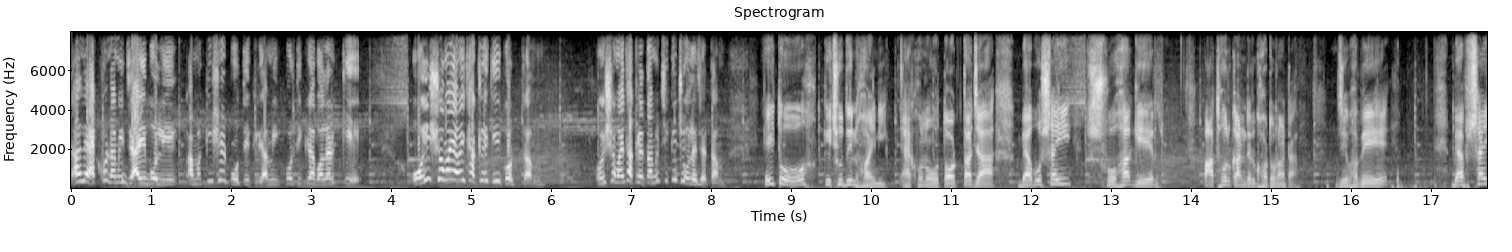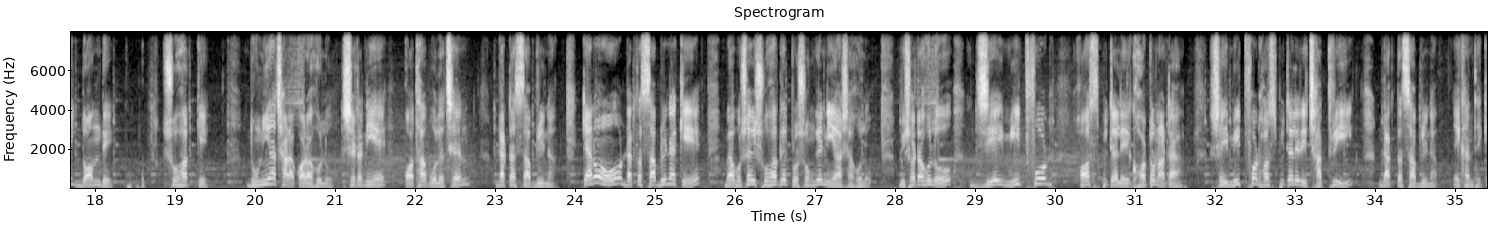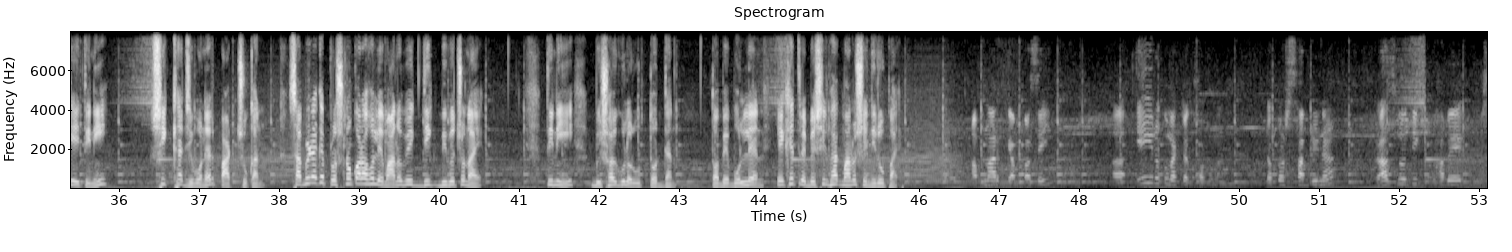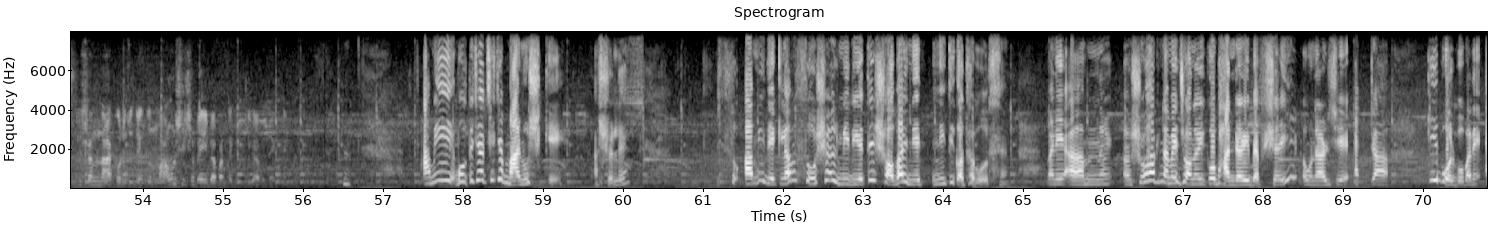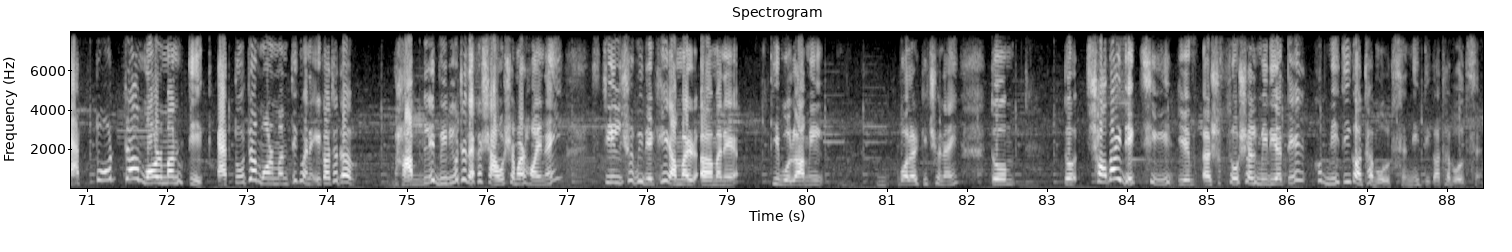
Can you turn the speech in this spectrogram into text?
তাহলে এখন আমি যাই বলি, আমার কিসের প্রতিক্রিয়া? আমি প্রতিক্রিয়া বলার কে? ওই সময় আমি থাকলে কি করতাম? ওই সময় থাকলে তো আমি ঠিকই চলে যেতাম। এই তো কিছুদিন হয়নি এখনও তরতাজা ব্যবসায়ী সোহাগের পাথরকাণ্ডের ঘটনাটা। যেভাবে ব্যবসায়িক দ্বন্দ্বে সোহাগকে দুনিয়া ছাড়া করা হলো, সেটা নিয়ে কথা বলেছেন ডাক্তার সাবরিনা। কেন ডাক্তার সাবরিনাকে ব্যবসায়ী সোহাগের প্রসঙ্গে নিয়ে আসা হলো? বিষয়টা হলো যে মিটফোর্ড হসপিটালে ঘটনাটা, সেই মিটফোর্ড হসপিটালেরই ছাত্রী ডাক্তার সাবরিনা। এখান থেকেই তিনি শিক্ষা জীবনের পাঠ চুকান। সাবরিনাকে প্রশ্ন করা হলে মানবিক দিক বিবেচনায় তিনি বিষয়গুলোর উত্তর দেন। তবে বললেন, এক্ষেত্রে বেশিরভাগ মানুষই নিরুপায়। আপনার ক্যাম্পাসেই এইরকম একটা ঘটনা। ডক্টর সাবরিনা বিশ্লেষণ না করে যদি একজন মানুষ হিসেবে এই ব্যাপারটাকে কীভাবে দেখেন? আমি বলতে চাচ্ছি যে মানুষকে আসলে আমি দেখলাম সোশ্যাল মিডিয়াতে সবাই নীতি কথা বলছে। মানে সোহাগ নামে জনৈক ভান্ডারী ব্যবসায়ী, ওনার যে একটা, কি বলব মানে এতটা মর্মান্তিক এতটা মর্মান্তিক মানে এই কথাটা ভাবলে ভিডিওটা দেখার সাহস আমার হয় নাই। স্টিল ছবি দেখে আমার মানে কি বলব, আমি বলার কিছু নাই। তো তো সবাই দেখছি যে সোশ্যাল মিডিয়াতে খুব নীতি কথা বলছে, নীতি কথা বলছে।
